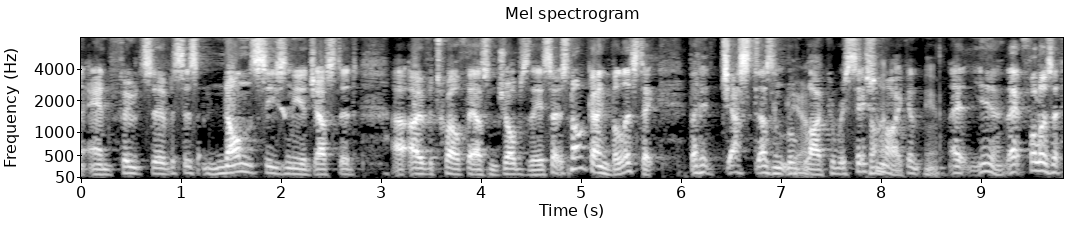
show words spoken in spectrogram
and food services, non-seasonally adjusted, uh, over 12,000 jobs there. So it's not going ballistic, but it just doesn't look yeah. like a recession, Mike. And yeah. Uh, yeah. that follows. A,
